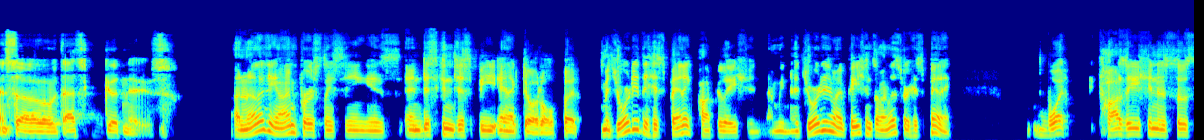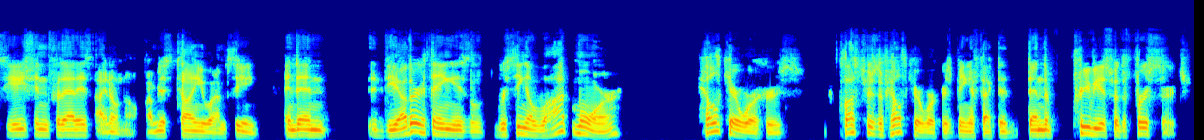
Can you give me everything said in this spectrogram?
And so that's good news. Another thing I'm personally seeing is, and this can just be anecdotal, but majority of the Hispanic population, I mean, majority of my patients on my list are Hispanic. What causation and association for that is, I don't know. I'm just telling you what I'm seeing. And then the other thing is we're seeing a lot more healthcare workers, clusters of healthcare workers being affected than the previous or the first surge.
